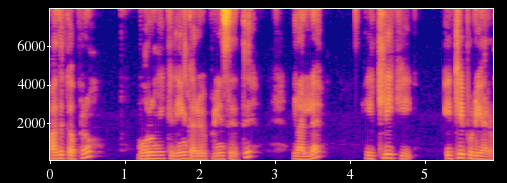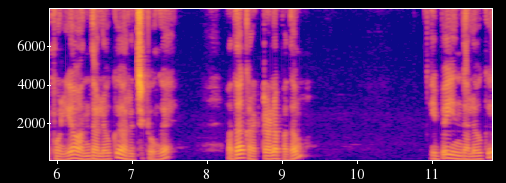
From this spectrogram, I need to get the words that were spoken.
அதுக்கப்புறம் முருங்கைக்கீரையும் கருவேப்பிலையும் சேர்த்து நல்ல இட்லிக்கு இட்லி பொடி அரைப்போம் இல்லையா? அந்த அளவுக்கு அரைச்சிக்கோங்க. அதான் கரெக்டான பதம். இப்போ இந்த அளவுக்கு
